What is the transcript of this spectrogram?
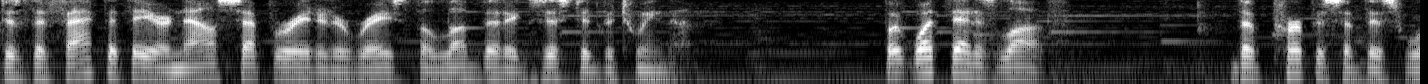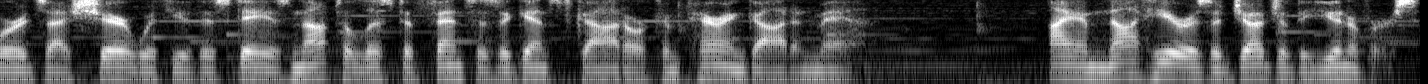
Does the fact that they are now separated erase the love that existed between them? But what then is love? The purpose of this words I share with you this day is not to list offenses against God or comparing God and man. I am not here as a judge of the universe,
